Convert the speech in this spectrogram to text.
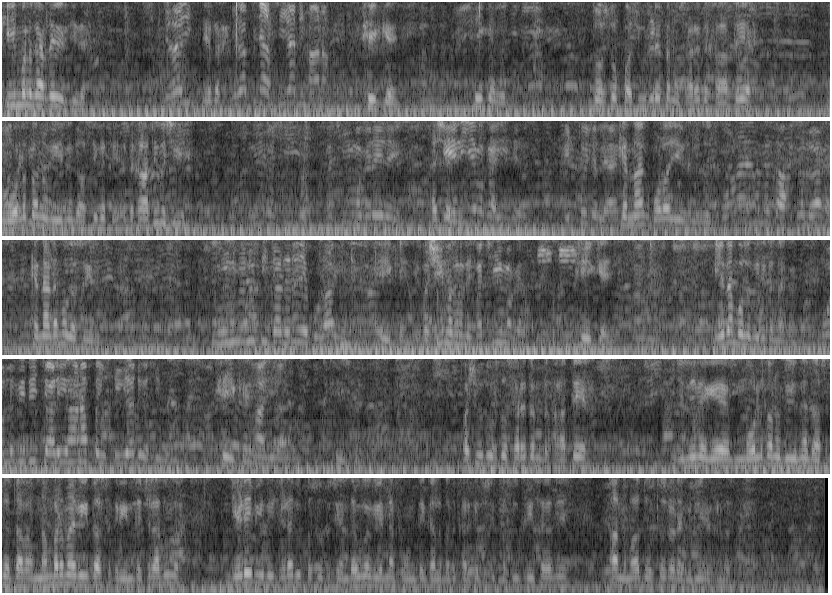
ਕੀ ਮੁੱਲ ਕਰਦੇ ਵੀਰ ਜੀ ਦਾ? ਇਹਦਾ ਜੀ ਇਹਦਾ। ਇਹਦਾ 85000 ਦੀ ਠੀਕ ਹੈ ਜੀ। ਠੀਕ ਹੈ ਜੀ। ਦੋਸਤੋ ਪਸ਼ੂ ਜਿਹੜੇ ਤੁਹਾਨੂੰ ਸਾਰੇ ਦਿਖਾਤੇ ਆ ਮੁੱਲ ਤੁਹਾਨੂੰ ਵੀਰ ਨੇ ਦੱਸ ਹੀ ਕਿਤੇ ਦਿਖਾਤੀ ਵਸੀ ਮੱਛੀ ਮਗਰੇ ਦੇ। ਅੱਛਾ ਇਹ ਨਹੀਂ ਵਿਖਾਈ ਫਿਰ। ਇੱਥੋਂ ਚੱਲਿਆ ਕਿੰਨਾ ਕੁ ਬੋਲਾ ਜੀ ਇਸ ਦੇ ਬੋਲਾ ਇਹਦੇ 10 ਕਿਲੋ ਹੈਗਾ ਜੀ। ਕਿੰਨਾ ਟਾਈਮ ਹੋ ਗਿਆ ਸਵੇਰ ਸੂਈ ਨੂੰ ਇਹਨੂੰ ਤੀਜਾ ਦਿਨ ਹੈ ਜੇ ਬੋਲਾ ਜੀ। ਠੀਕ ਹੈ ਜੀ। ਵਸ਼ੀ ਮਗਰ ਦੇ? ਮੱਛੀ ਮਗਰ। ਠੀਕ ਹੈ ਜੀ। ਹਾਂਜੀ। ਇਹਦਾ ਮੁੱਲ ਵੀਰ ਕਿੰਨਾ ਕਰਦਾ ਮੁੱਲ ਵੀ ਦੀ 40 ਹਾਨਾ 35000 ਦੀ ਵਸੀ ਬੋਲਾ ਠੀਕ ਹੈ ਜੀ। ਹਾਂਜੀ ਹਾਂਜੀ। ਠੀਕ ਹੈ। ਪਸ਼ੂ ਦੋਸਤੋ ਸਾਰੇ ਤੁਹਾਨੂੰ ਦਿਖਾਤੇ ਆ। ਜਿੰਨੇ ਵੀ ਹੈਗੇ ਮੁੱਲ ਤੁਹਾਨੂੰ ਵੀਰ ਨੇ ਦੱਸ ਦਿੱਤਾ ਵਾ। ਨੰਬਰ ਮੈਂ ਵੀਰ ਦਾ ਸਕਰੀਨ ਤੇ ਚਲਾ ਦੂੰਗਾ। ਜਿਹੜੇ ਵੀ ਨੂੰ ਜਿਹੜਾ ਵੀ ਪਸ਼ੂ ਪਸੰਦ ਆਊਗਾ ਵੀਰ ਨਾਲ ਫੋਨ ਤੇ ਗੱਲਬਾਤ ਕਰਕੇ ਤੁਸੀਂ ਪਸ਼ੂ ਖਰੀਦ ਸਕਦੇ ਧੰਨਵਾਦ ਦੋਸਤੋ ਤੁਹਾਡਾ ਵੀਡੀਓ ਦੇਖਣ ਵਾਸਤੇ।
